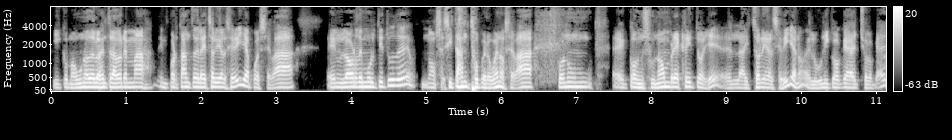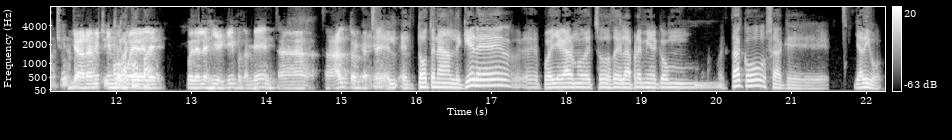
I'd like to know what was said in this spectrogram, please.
y como uno de los entrenadores más importantes de la historia del Sevilla, pues se va en Lord de multitudes, no sé si tanto, pero bueno, se va con un eh, con su nombre escrito oye, en la historia del Sevilla, ¿no? El único que ha hecho lo que ha hecho. Que ahora mismo puede, puede elegir equipo también, está, alto el caché. El, Tottenham le quiere, eh, puede llegar uno de estos de la Premier con el taco, o sea que, ya digo,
